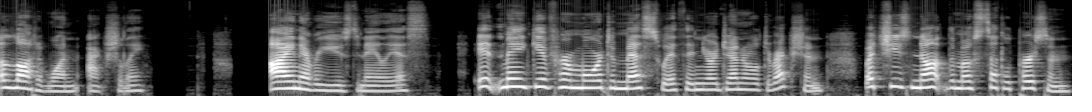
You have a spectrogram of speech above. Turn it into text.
A lot of one, actually. I never used an alias. It may give her more to mess with in your general direction, but she's not the most subtle person.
